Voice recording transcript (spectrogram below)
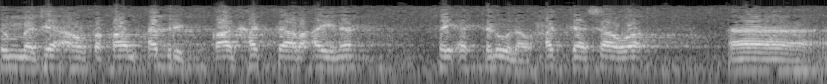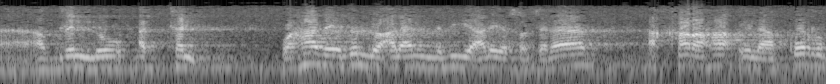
ثم جاءه فقال أبرد. قال حتى رأينا أو حتى ساوى آه، الظل التل. وهذا يدل على أن النبي عليه الصلاة والسلام أخرها إلى قرب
